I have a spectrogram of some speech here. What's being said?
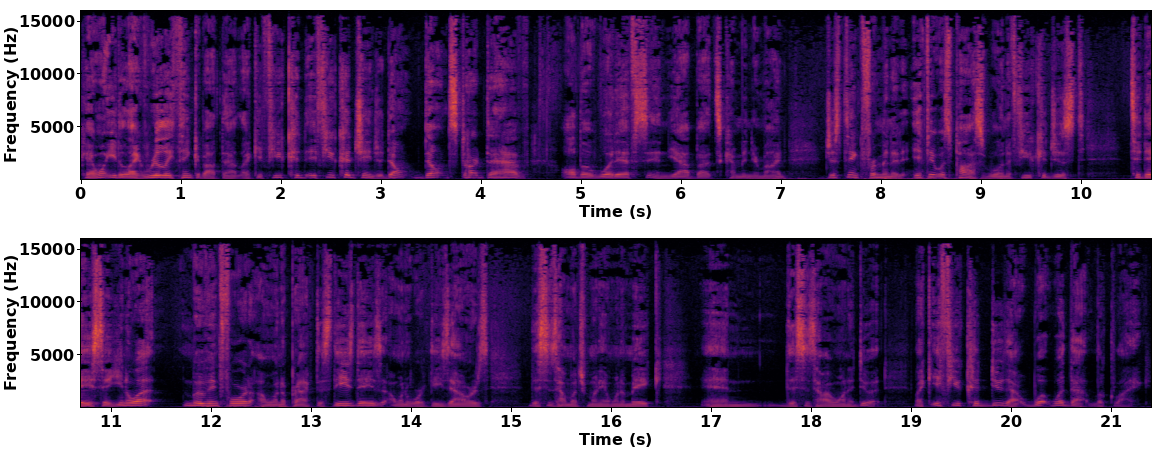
Okay, I want you to like really think about that. Like if you could if you could change it, don't don't start to have all the what ifs and yeah buts come in your mind. Just think for a minute if it was possible and if you could just today say, you know what, moving forward, I want to practice these days, I want to work these hours. This is how much money I want to make and this is how I want to do it. Like if you could do that, what would that look like?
